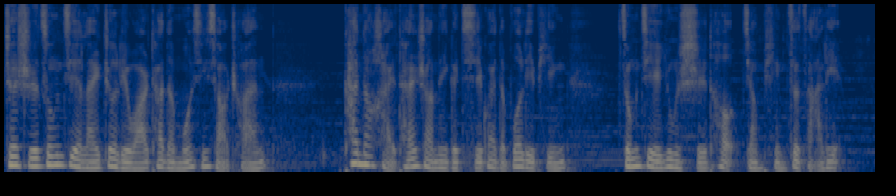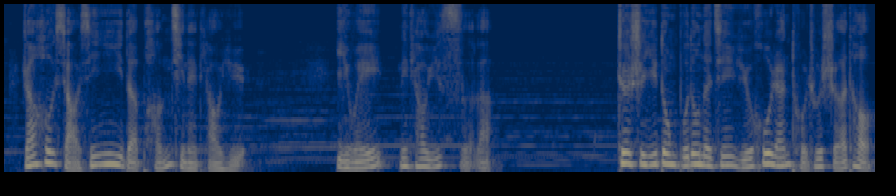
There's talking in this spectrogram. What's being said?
这时，宗介来这里玩他的模型小船。看到海滩上那个奇怪的玻璃瓶，宗介用石头将瓶子砸裂，然后小心翼翼地捧起那条鱼，以为那条鱼死了。这时，一动不动的金鱼忽然吐出舌头，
